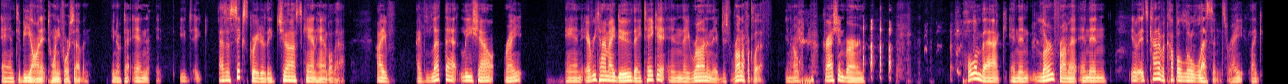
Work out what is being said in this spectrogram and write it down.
and to be on it 24 7 you know to and it, Eh, as a sixth grader, they just can't handle that. I've I've let that leash out, right? And every time I do, they take it and they run and they just run off a cliff, you know, crash and burn. Pull them back and then learn from it. And then, you know, it's kind of a couple little lessons, right? Like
